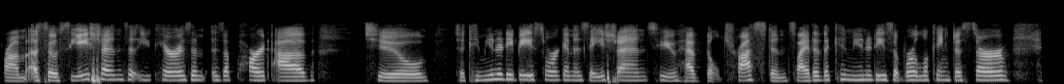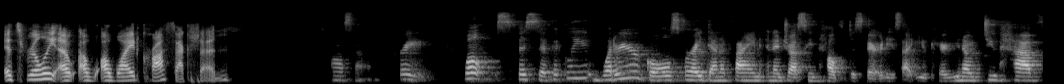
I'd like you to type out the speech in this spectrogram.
from associations that UCare is a part of, to, to community-based organizations who have built trust inside of the communities that we're looking to serve. It's really a, a, a wide cross-section. Awesome, great. Well, specifically, what are your goals for identifying and addressing health disparities at UCare? You know, do you have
